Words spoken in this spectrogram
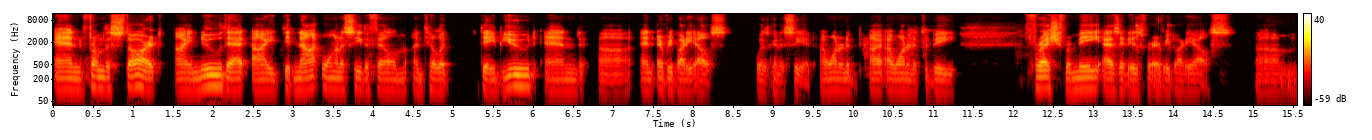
and from the start, I knew that I did not want to see the film until it debuted and uh, and everybody else was going to see it. I wanted to, I, I wanted it to be fresh for me as it is for everybody else. Um,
